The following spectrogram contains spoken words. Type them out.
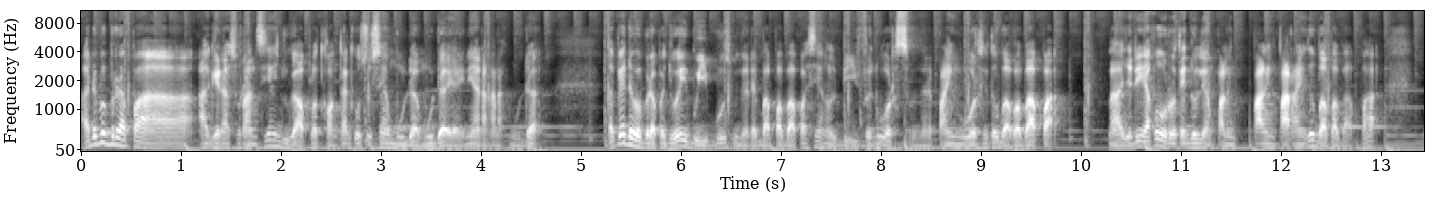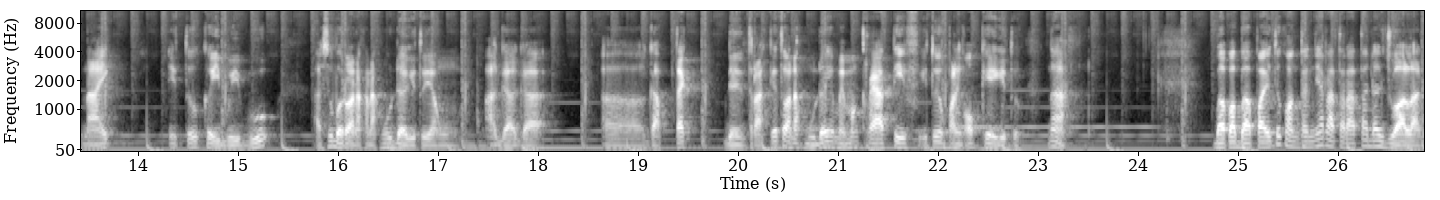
Ada beberapa agen asuransi yang juga upload konten khususnya muda-muda ya ini anak-anak muda. Tapi ada beberapa juga ibu-ibu sebenarnya bapak-bapak sih yang lebih even worse sebenarnya. Paling worse itu bapak-bapak Nah, jadi aku urutin dulu yang paling paling parah itu bapak-bapak, naik itu ke ibu-ibu, asu baru anak-anak muda gitu yang agak-agak uh, gaptek. Dan terakhir tuh anak muda yang memang kreatif itu yang paling oke okay, gitu. Nah bapak-bapak itu kontennya rata-rata adalah jualan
